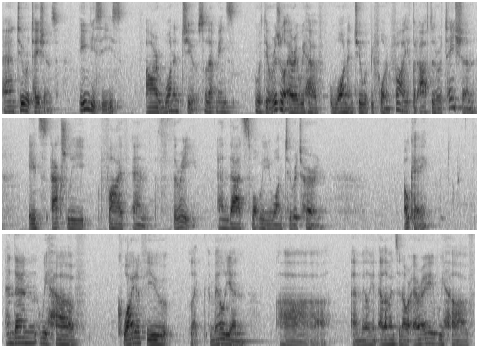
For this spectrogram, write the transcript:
and two rotations. Indices are 1 and 2, so that means with the original array we have 1 and 2 would be 4 and 5, but after the rotation it's actually 5 and 3 and that's what we want to return. Okay, and then we have quite a few, like a million, uh, a million elements in our array. We have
